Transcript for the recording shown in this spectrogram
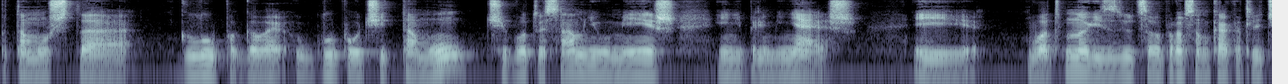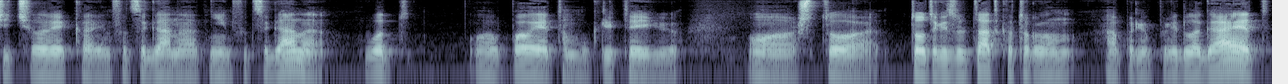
Потому что глупо, говор... глупо учить тому, чего ты сам не умеешь и не применяешь. И вот многие задаются вопросом, как отличить человека инфо-цыгана от не-инфо-цыгана. Вот по этому критерию, что тот результат, который он а, предлагает,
